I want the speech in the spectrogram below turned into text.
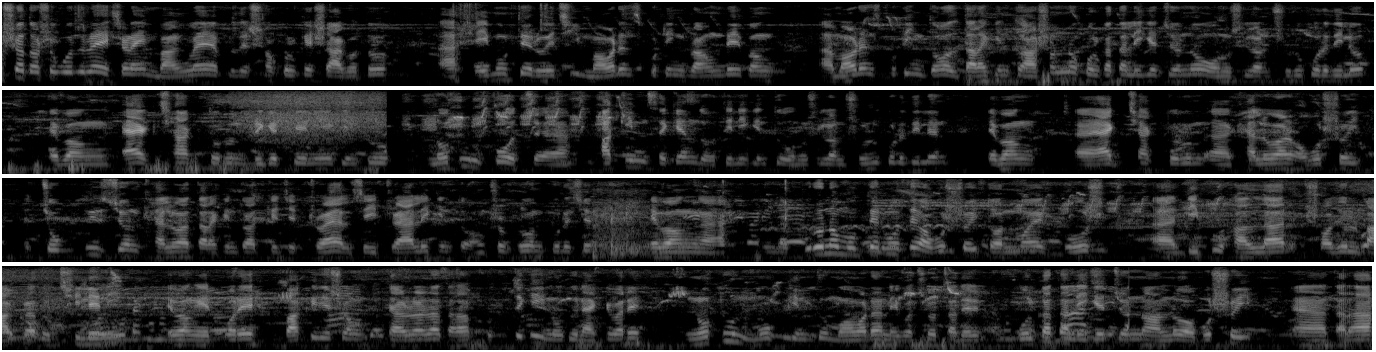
নমস্কার দর্শক বন্ধুরা, এক্সট্রা টাইম বাংলায় আপনাদের সকলকে স্বাগত। এই মুহূর্তে রয়েছি মডার্ন স্পোর্টিং গ্রাউন্ডে এবং মডার্ন স্পোর্টিং দল, তারা কিন্তু আসন্ন কলকাতা লিগের জন্য অনুশীলন শুরু করে দিল এবং এক ঝাঁক তরুণ ব্রিগেডকে নিয়ে কিন্তু নতুন কোচ হাকিম সেকেন্দ, তিনি কিন্তু অনুশীলন শুরু করে দিলেন। এবং এক ঝাঁক তরুণ খেলোয়াড় অবশ্যই চব্বিশ জন খেলোয়াড় তারা কিন্তু আজকে যে ট্রায়াল সেই ট্রায়ালে কিন্তু অংশগ্রহণ করেছেন এবং পুরনো মুখদের মধ্যে অবশ্যই তন্ময় ঘোষ দীপু হালদার, সজল বাগরা তো ছিলেনই এবং এরপরে বাকি যে সমস্ত খেলোয়াড়রা, তারা প্রত্যেকেই নতুন, একেবারে নতুন মুখ কিন্তু মোহামেডান এবছর তাদের কলকাতা লিগের জন্য আনলো। অবশ্যই তারা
